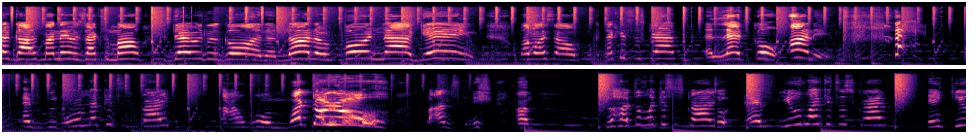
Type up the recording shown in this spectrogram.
up, guys? My name is Xmo. Today we're gonna go on another Fortnite game by myself. Like and subscribe, and let's go on it. if you don't like and subscribe, I will murder you. But I'm just kidding. Um, you have to like and subscribe. So if you like and subscribe, thank you.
